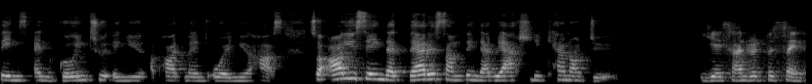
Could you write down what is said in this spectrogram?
things and go into a new apartment or a new house. So are you saying that that is something that we actually cannot do? Yes, 100%.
